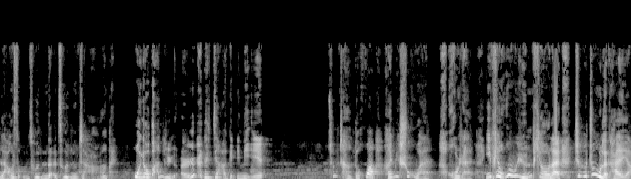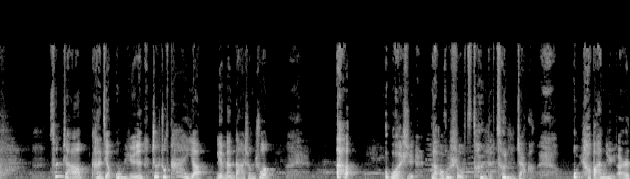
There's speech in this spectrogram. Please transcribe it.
老鼠村的村长，我要把女儿嫁给你。村长的话还没说完，忽然一片乌云飘来，遮住了太阳。村长看见乌云遮住太阳，连忙大声说：“ 啊，我是老鼠村的村长，我要把女儿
